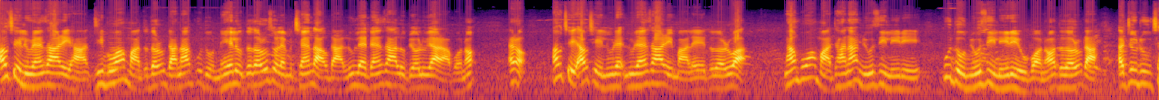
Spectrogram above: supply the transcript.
အောက်ခြေလူရန်စားတွေဟာဒီဘဝမှာတော်တော်တို့ဒါနကုသိုလ်နဲလို့တော်တော်တို့ဆိုလည်းမချမ်းသာဘူးဒါလူလက်တန်းစားလို့ပြောလို့ရတာပေါ့နော်အဲ့တော့အောက်ခြေအောက်ခြေလူတဲ့လူရန်စားတွေမှာလည်းတော်တော်တို့ကနောက်ဘဝမှာဒါနမျိုးစီလေးတွေကုသိုလ်မျိုးစီလေးတွေကိုပေါ့နော်တော်တော်တို့ဒါအတူတူချ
